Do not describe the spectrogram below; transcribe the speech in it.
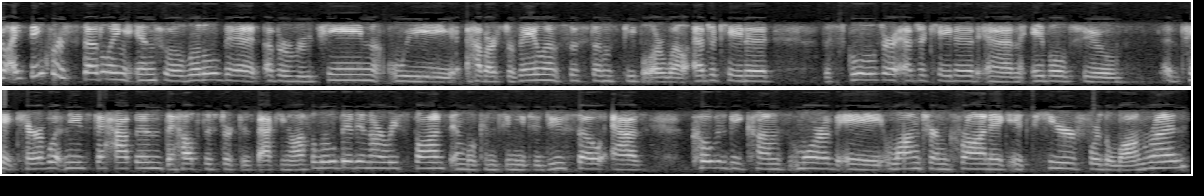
So I think settling into a little bit of a routine. We have our surveillance systems. People are well educated. The schools are educated and able to take care of what needs to happen. The health district is backing off a little bit in our response and will continue to do so as COVID becomes more of a long term chronic. It's here for the long run.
